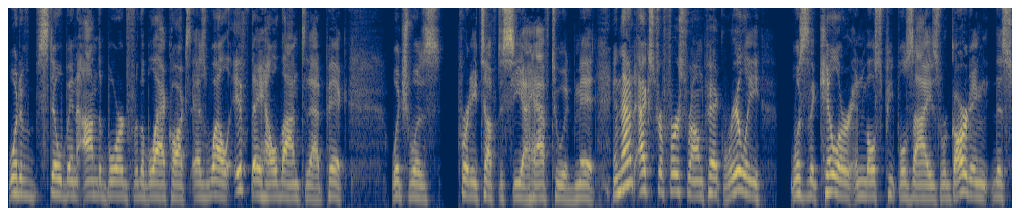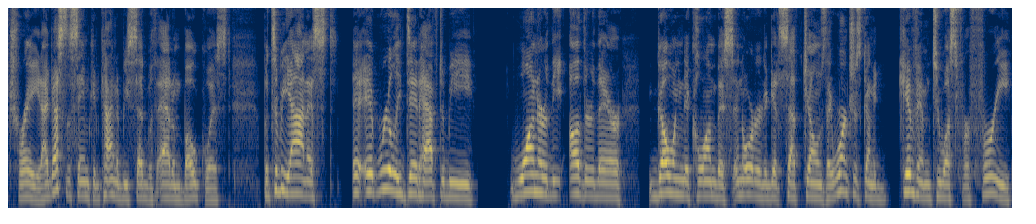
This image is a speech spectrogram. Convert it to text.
would have still been on the board for the Blackhawks as well if they held on to that pick, which was pretty tough to see, I have to admit. And that extra first round pick really was the killer in most people's eyes regarding this trade. I guess the same can kind of be said with Adam Boqvist. But to be honest, it really did have to be one or the other there going to Columbus in order to get Seth Jones. They weren't just going to give him to us for free.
